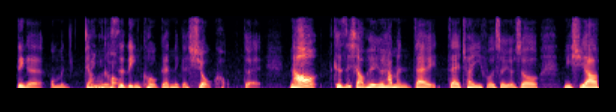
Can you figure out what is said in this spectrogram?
那个我们讲的是领口。跟那个袖口，对，然后可是小朋友因为他们在在穿衣服的时候，有时候你需要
